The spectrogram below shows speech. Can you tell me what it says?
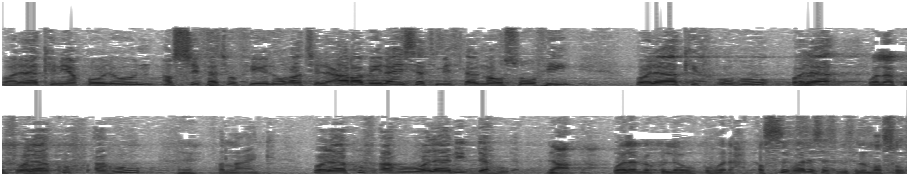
ولكن يقولون الصفة في لغة العرب ليست مثل الموصوف ولا كفؤه ولا ولا كفأه ولا كفأه إيه؟ الله عنك. ولا كفأه ولا نده. نعم. ولم يكن له كفوا أحد. الصفة ليست مثل الموصوف.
